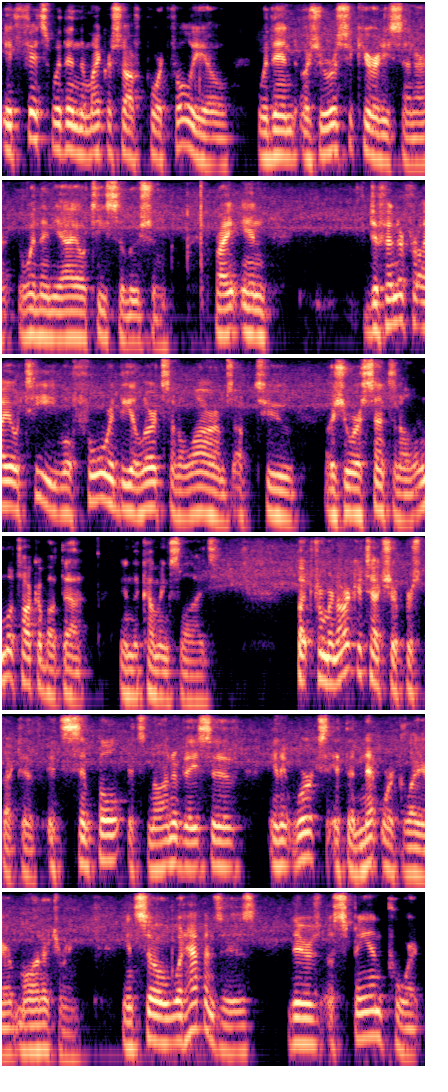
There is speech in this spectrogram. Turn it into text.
it fits within the Microsoft portfolio within Azure Security Center within the IoT solution, right? And Defender for IoT will forward the alerts and alarms up to Azure Sentinel, and we'll talk about that in the coming slides. But from an architecture perspective, it's simple, it's non-invasive, and it works at the network layer monitoring. And so what happens is there's a span port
